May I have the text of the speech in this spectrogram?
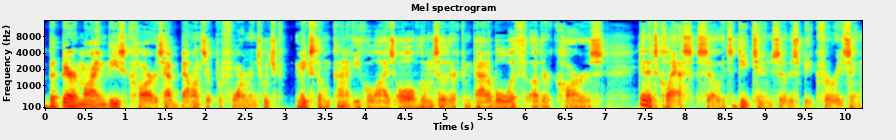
but bear in mind these cars have balance of performance, which makes them kind of equalize all of them so they're compatible with other cars in its class, so it's detuned, so to speak, for racing.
